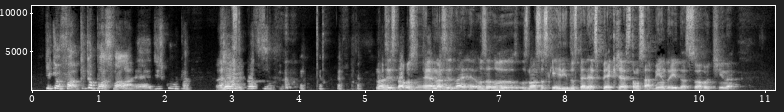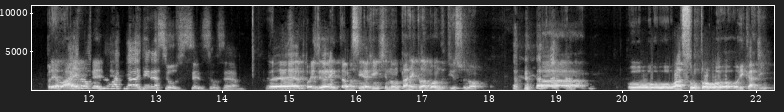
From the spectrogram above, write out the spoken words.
que, que eu falo? O que, que eu posso falar? É, desculpa. Nós, nós, estamos. É, nós, é, os, os, os, nossos queridos telespec já estão sabendo aí da sua rotina pré-live. Não, né? maquiagem, né, seu, seu Zé? É, pois é, então assim, a gente não está reclamando disso, não. Ah, o, o, assunto, o, o Ricardinho,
